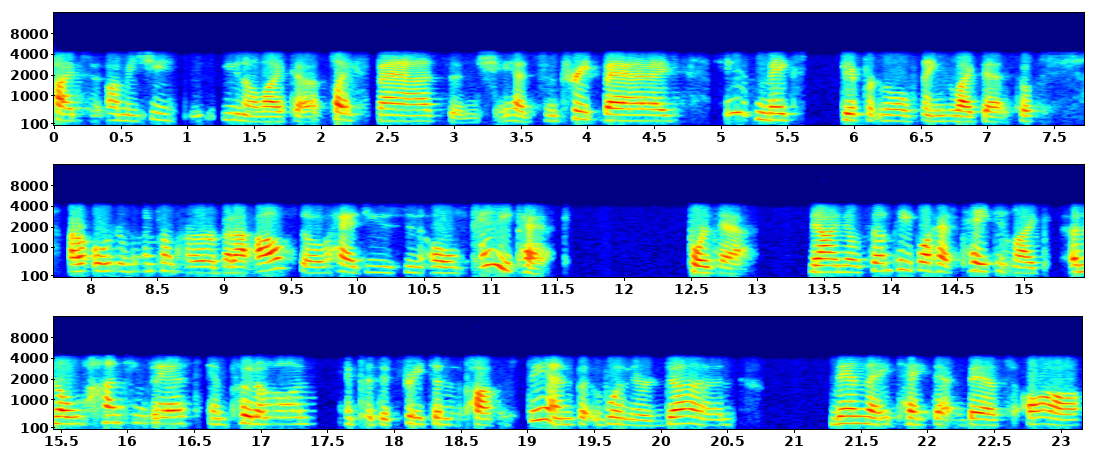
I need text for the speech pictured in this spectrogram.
types. Of, I mean, she, you know, like uh, place mats, and she had some treat bags. She just makes different little things like that. So I ordered one from her, but I also had used an old penny pack for that. Now I know some people have taken like an old hunting vest and put on and put the treats in the pockets then, but when they're done, then they take that vest off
